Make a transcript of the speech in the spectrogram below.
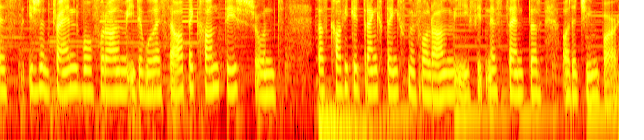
Es ist ein Trend, der vor allem in den USA bekannt ist und das Kaffeegetränk trinkt man vor allem in Fitnesscenter oder Gymbar.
